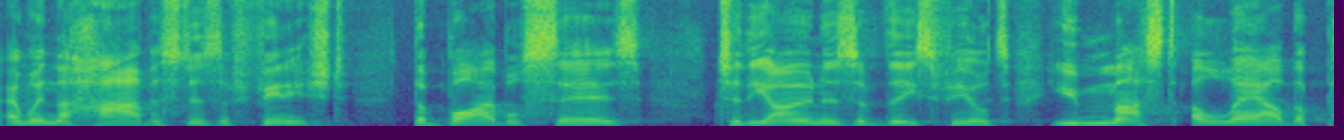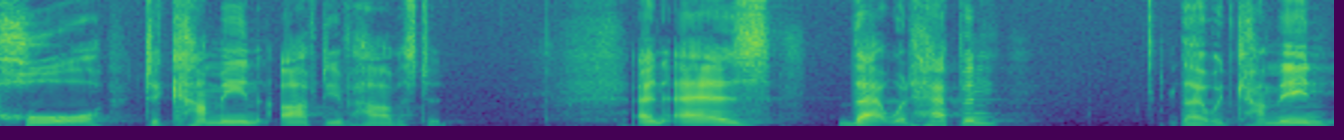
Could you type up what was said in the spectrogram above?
And when the harvesters are finished, the Bible says to the owners of these fields, you must allow the poor to come in after you've harvested. And as that would happen, they would come in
